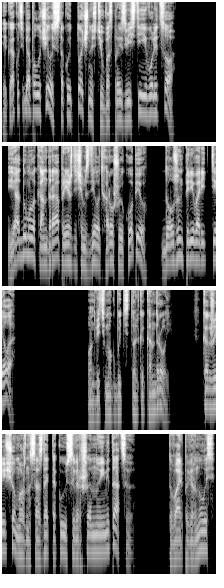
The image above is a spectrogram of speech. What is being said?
И как у тебя получилось с такой точностью воспроизвести его лицо? Я думала, Кондра, прежде чем сделать хорошую копию, должен переварить тело. Он ведь мог быть только Кондрой. Как же еще можно создать такую совершенную имитацию? Тварь повернулась,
